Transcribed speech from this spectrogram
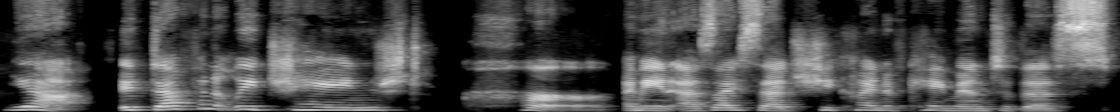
Yeah, it definitely changed her. I mean, as I said, she kind of came into this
